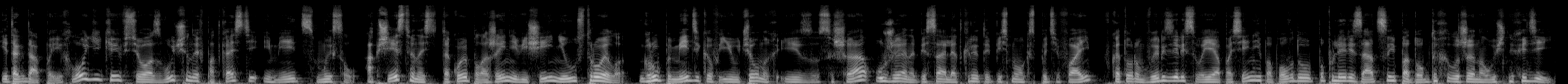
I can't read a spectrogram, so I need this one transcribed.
и тогда, по их логике, все озвученное в подкасте имеет смысл. Общественность такое положение вещей не устроила. Группа медиков и ученых из США уже написали открытое письмо к Spotify, в котором выразили свои опасения по поводу популяризации подобных лженаучных идей.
